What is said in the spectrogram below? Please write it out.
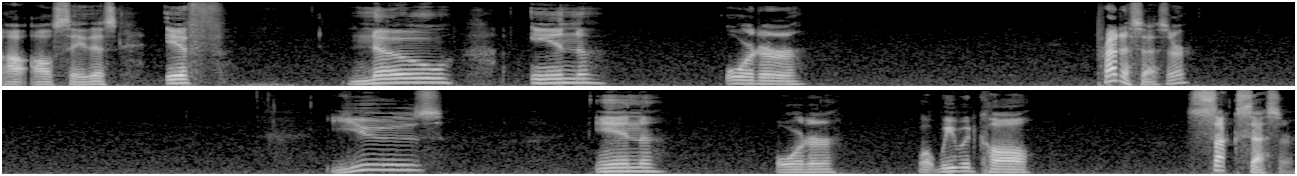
uh, I'll say this, if no in order predecessor, use in order what we would call successor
